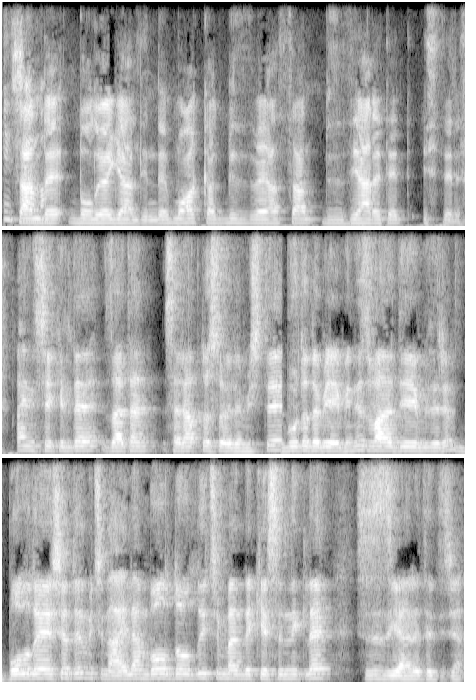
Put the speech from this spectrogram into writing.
İnşallah. Sen de Bolu'ya geldiğinde muhakkak biz veya sen bizi ziyaret et isteriz. Aynı şekilde zaten Serap da söylemişti. Burada da bir eviniz var diyebilirim. Bolu'da yaşadığım için, ailem Bolu'da olduğu için ben de kesinlikle sizi ziyaret edeceğim.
